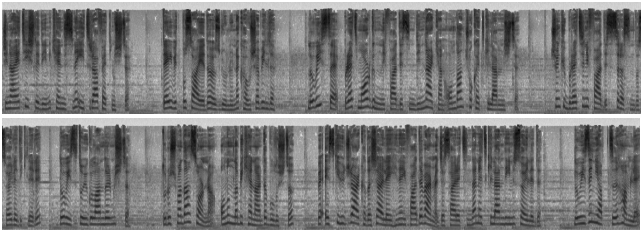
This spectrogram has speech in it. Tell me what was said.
cinayeti işlediğini kendisine itiraf etmişti. David bu sayede özgürlüğüne kavuşabildi. Louis ise Brett Morgan'ın ifadesini dinlerken ondan çok etkilenmişti. Çünkü Brett'in ifadesi sırasında söyledikleri Louis'i duygulandırmıştı. Duruşmadan sonra onunla bir kenarda buluştu ve eski hücre arkadaşı aleyhine ifade verme cesaretinden etkilendiğini söyledi. Louis'in yaptığı hamle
